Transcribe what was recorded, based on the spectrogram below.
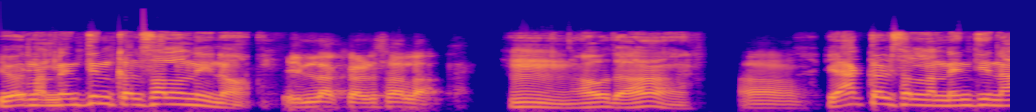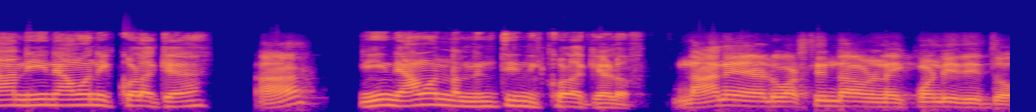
ಇವಾಗ ನನ್ನ ನೆಂತಿನ ಕಳ್ಸಲ್ಲ ನೀನು? ಇಲ್ಲ ಕಳ್ಸಲ್ಲ. ಹ್ಮ್ ಹೌದಾ? ಯಾಕೆ ಕಳ್ಸಲ್ಲ ನನ್ನ ಹೆಂಡತಿನ ನೀನ್ ಯಾವನ್ ಇಕ್ಕೊಳಕ್ಕೆ? ಆ? ನೀನ್ ಯಾವನ್ ನನ್ನ ಹೆಂಡತಿನ ಇಕ್ಕೊಳಕ್ ಹೇಳು. ನಾನೇ ಎರಡು ವರ್ಷದಿಂದ ಅವಳನ್ನ ಇಟ್ಕೊಂಡಿದ್ದು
